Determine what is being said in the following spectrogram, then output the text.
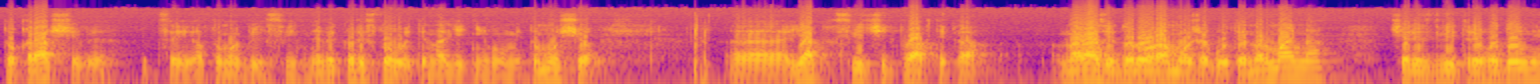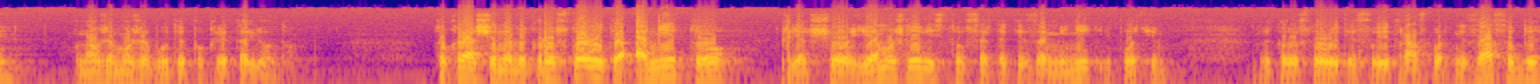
то краще ви цей автомобіль свій не використовуйте на літній гумі, тому що, е, як свідчить практика, наразі дорога може бути нормальна, через 2-3 години вона вже може бути покрита льодом. То краще не використовуйте, а ні, то якщо є можливість, то все-таки замініть і потім використовуйте свої транспортні засоби,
